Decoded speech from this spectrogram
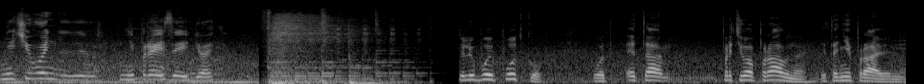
ничего не произойдет. Любой подкуп, вот, это противоправно, это неправильно.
